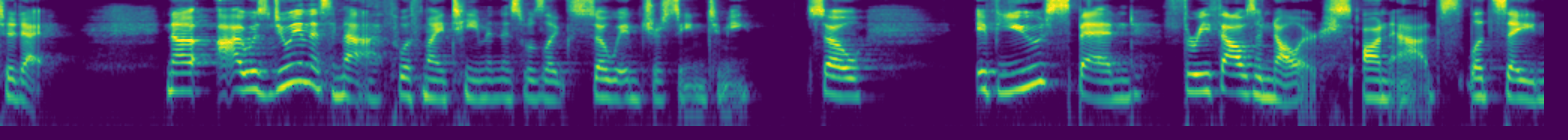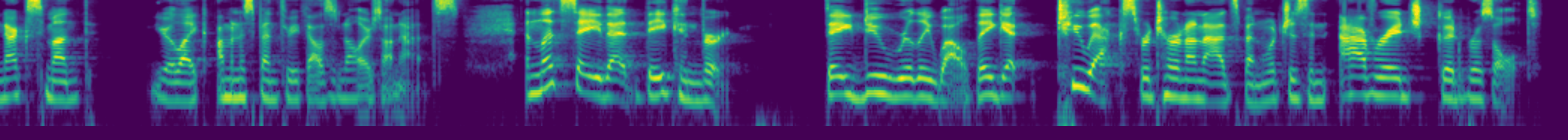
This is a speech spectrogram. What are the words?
today. Now, I was doing this math with my team and this was like so interesting to me. So, if you spend $3,000 on ads, let's say next month you're like, I'm going to spend $3,000 on ads. And let's say that they convert. They do really well. They get 2x return on ad spend, which is an average good result.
